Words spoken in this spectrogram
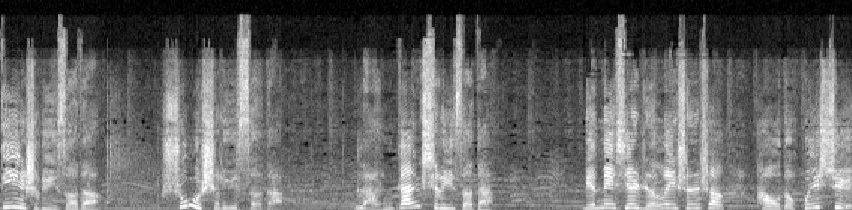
地是绿色的，树是绿色的，栏杆是绿色的，连那些人类身上套的灰絮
